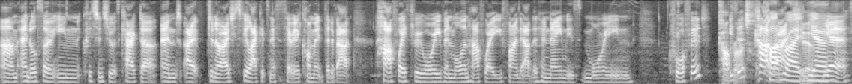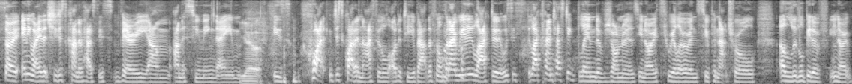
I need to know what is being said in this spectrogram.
um, and also in Kristen Stewart's character. And I don't know, I just feel like it's necessary to comment that about halfway through, or even more than halfway, you find out that her name is Maureen Crawford. Cartwright. Is it? Cartwright. Cartwright, Yeah. yeah. Yeah. So anyway, that she just kind of has this very um, unassuming name. Yeah. Is quite just quite a nice little oddity about the film. But I really liked it. It was this like fantastic blend of genres, you know, thriller and supernatural, a little bit of you know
